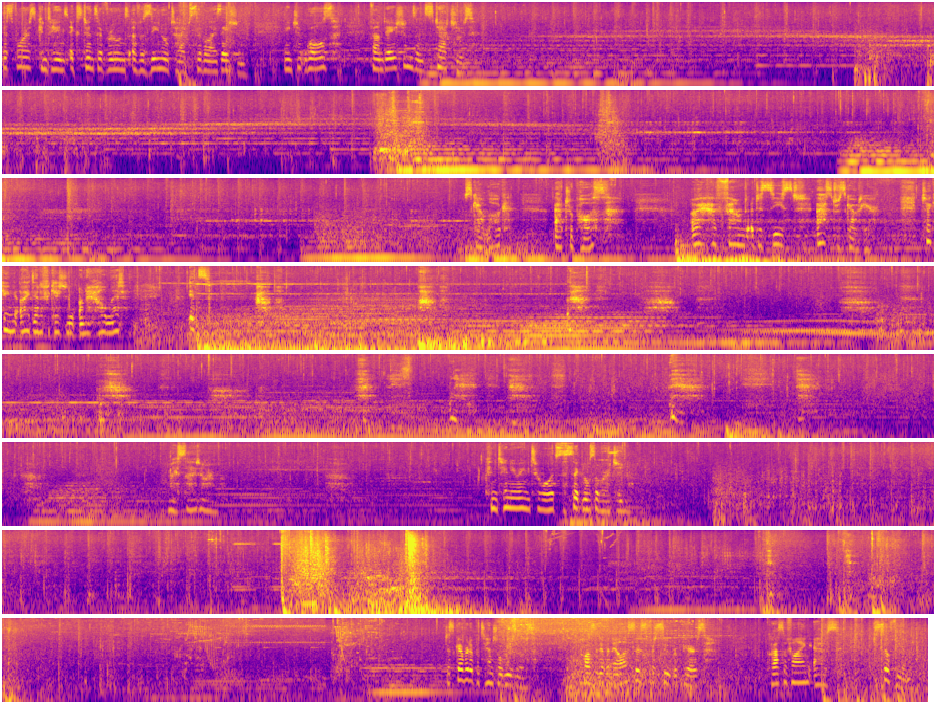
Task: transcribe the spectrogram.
This forest contains extensive ruins of a xenotype civilization. Ancient walls, foundations, and statues. On a helmet. It's... Continuing towards the signal's origin. Discovered a potential resource. Positive analysis for suit repairs. Classifying as Silphium.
